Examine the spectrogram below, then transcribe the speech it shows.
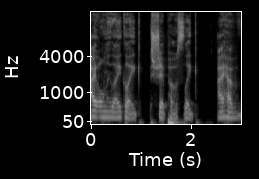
I only like like shit posts. Like I have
